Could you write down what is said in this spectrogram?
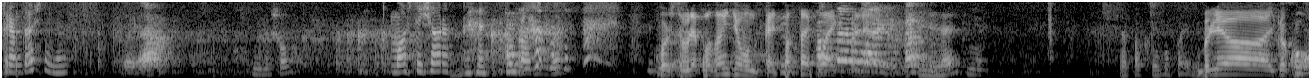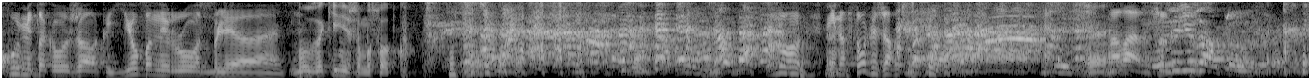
Прям точно, да? Да. Может еще раз попробовать? Хочется, бля, позвонить ему и сказать, поставь лайк, блядь. Все по кругу пойдем. Блядь, какой хуй мне такого жалко, ебаный рот, блядь. Ну, закинешь ему сотку. Ну, не настолько жалко. А ладно, что Уже не жалко уже. так.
